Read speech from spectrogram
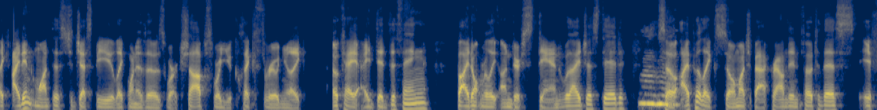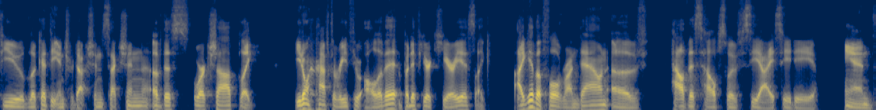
Like I didn't want this to just be like one of those workshops where you click through and you're like, okay, I did the thing, but I don't really understand what I just did. So Mhm. I put like so much background info to this. If you look at the introduction section of this workshop, like you don't have to read through all of it, but if you're curious, like I give a full rundown of how this helps with CI CD. And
